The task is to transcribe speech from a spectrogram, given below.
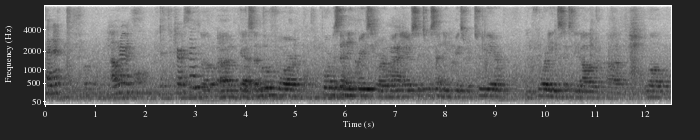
Tenant owners, Mr. So, uh, yes, I move for four percent increase for one year, six percent increase for two year, and forty and sixty dollar, uh, low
